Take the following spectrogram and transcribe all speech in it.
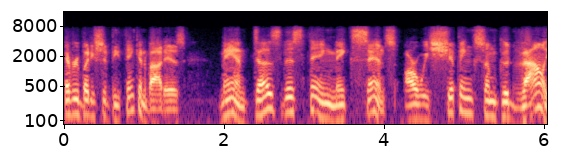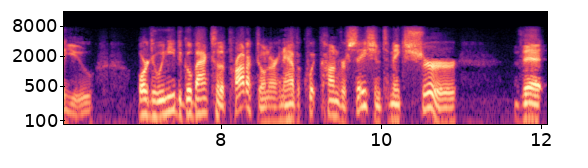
everybody should be thinking about is man, does this thing make sense? Are we shipping some good value? Or do we need to go back to the product owner and have a quick conversation to make sure that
